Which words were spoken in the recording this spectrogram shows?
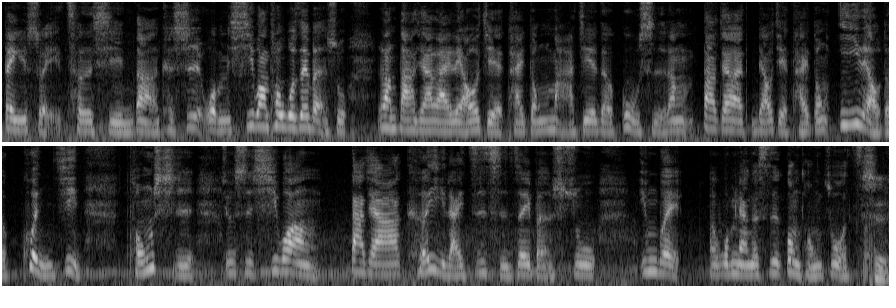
杯水车薪。当然，可是我们希望透过这本书，让大家来了解台东马街的故事，让大家来了解台东医疗的困境，同时就是希望大家可以来支持这一本书，因为呃，我们两个是共同作者。是。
